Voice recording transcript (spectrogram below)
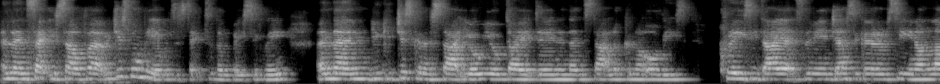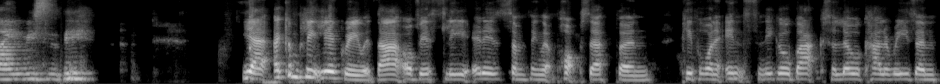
and then set yourself up. You just won't be able to stick to them basically. And then you're just going to start yo-yo dieting and then start looking at all these crazy diets that me and Jessica have seen online recently. Yeah, I completely agree with that. Obviously, it is something that pops up and people want to instantly go back to lower calories. And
